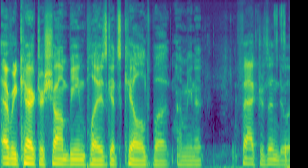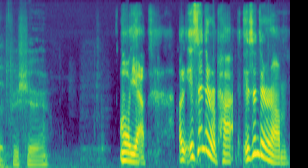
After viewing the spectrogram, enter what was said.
every character Sean Bean plays gets killed, but I mean it factors into it for sure. Oh yeah, uh, isn't there a pot? Isn't there um?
